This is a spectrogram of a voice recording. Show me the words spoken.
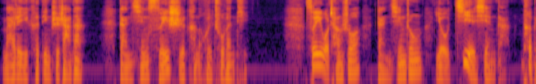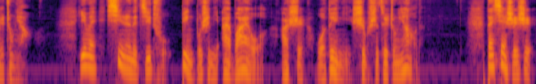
埋了一颗定时炸弹，感情随时可能会出问题。所以我常说，感情中有界限感特别重要，因为信任的基础并不是你爱不爱我，而是我对你是不是最重要的。但现实是，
